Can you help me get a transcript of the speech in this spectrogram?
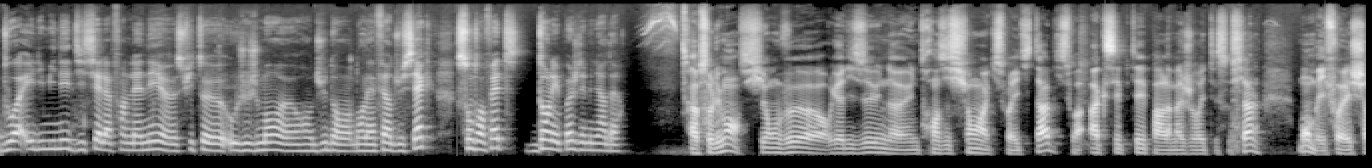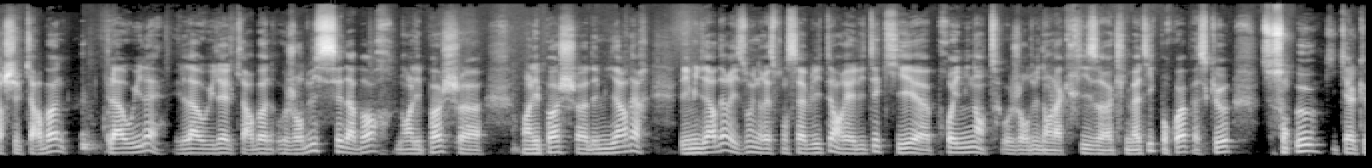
doit éliminer d'ici à la fin de l'année suite au jugement rendu dans, l'affaire du siècle sont en fait dans les poches des milliardaires. Absolument. Si on veut organiser une, transition qui soit équitable, qui soit acceptée par la majorité sociale, bon, bah, il faut aller chercher le carbone là où il est. Et là où il est, le carbone aujourd'hui, c'est d'abord dans les poches, euh, dans les poches euh, des milliardaires. Les milliardaires, ils ont une responsabilité en réalité qui est euh, proéminente aujourd'hui dans la crise climatique. Pourquoi? Parce que ce sont eux qui, quelque,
